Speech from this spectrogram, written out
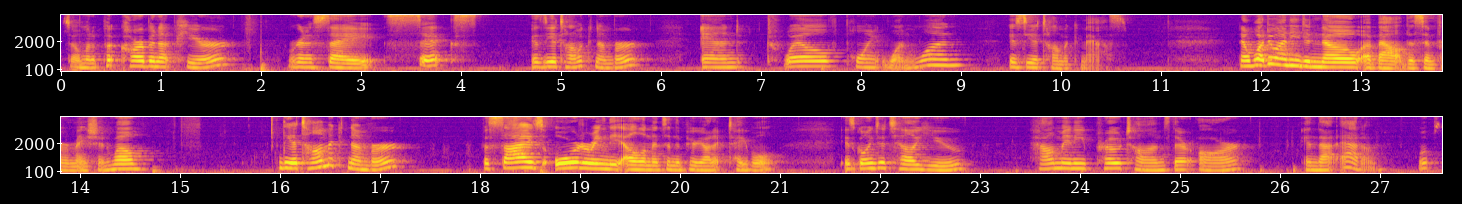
So I'm going to put carbon up here. We're going to say 6 is the atomic number and 12.11 is the atomic mass. Now, what do I need to know about this information? Well, the atomic number, besides ordering the elements in the periodic table, is going to tell you how many protons there are in that atom. Whoops,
